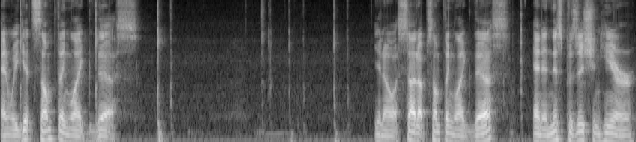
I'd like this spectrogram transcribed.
And we get something like this. You know, a setup something like this. And in this position here,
